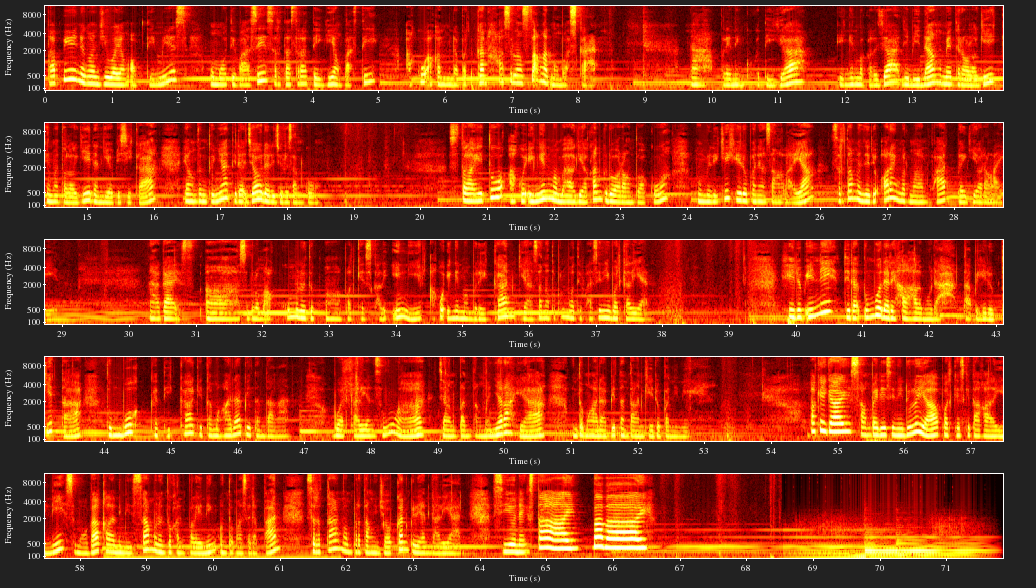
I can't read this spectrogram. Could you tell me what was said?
tapi dengan jiwa yang optimis, memotivasi, serta strategi yang pasti, aku akan mendapatkan hasil yang sangat memuaskan. Nah, planningku ketiga ingin bekerja di bidang meteorologi, klimatologi, dan geofisika yang tentunya tidak jauh dari jurusanku. Setelah itu, aku ingin membahagiakan kedua orang tuaku, memiliki kehidupan yang sangat layak, serta menjadi orang yang bermanfaat bagi orang lain. Nah, guys, uh, sebelum aku menutup uh, podcast kali ini, aku ingin memberikan kiasan ataupun motivasi nih buat kalian. Hidup ini tidak tumbuh dari hal-hal mudah, tapi hidup kita tumbuh ketika kita menghadapi tantangan. Buat kalian semua, jangan pantang menyerah ya untuk menghadapi tantangan kehidupan ini. Oke okay guys, sampai di sini dulu ya podcast kita kali ini. Semoga kalian bisa menentukan planning untuk masa depan serta mempertanggungjawabkan pilihan kalian. See you next time. Bye bye.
